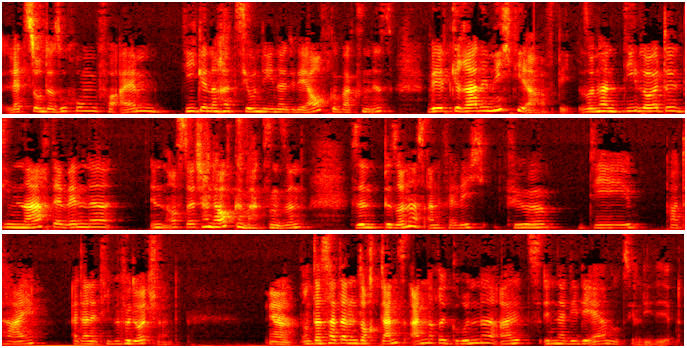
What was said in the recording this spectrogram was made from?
letzte Untersuchungen, vor allem die Generation, die in der DDR aufgewachsen ist, wählt gerade nicht die AfD, sondern die Leute, die nach der Wende in Ostdeutschland aufgewachsen sind, sind besonders anfällig für die Partei Alternative für Deutschland. Ja. Und das hat dann doch ganz andere Gründe als in der DDR sozialisiert.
